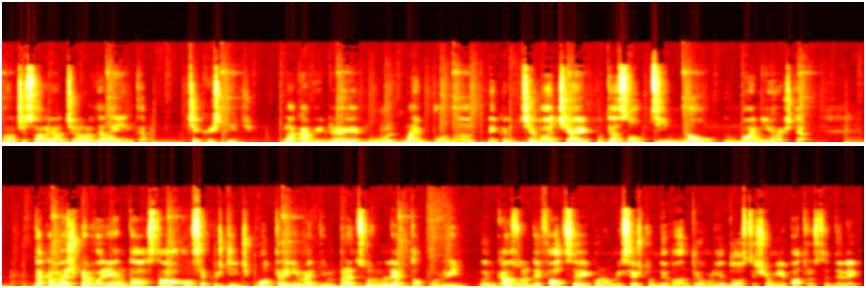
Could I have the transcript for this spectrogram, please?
procesoare a celor de la Intel. Ce câștigi? Placa video e mult mai bună decât ceva ce ai putea să obții nou în banii ăștia. Dacă mergi pe varianta asta, o să câștigi o treime din prețul laptopului. În cazul de față, economisești undeva între 1200 și 1400 de lei.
